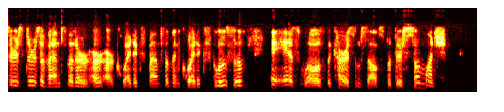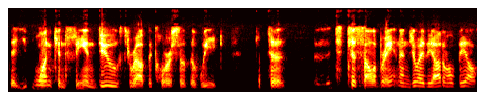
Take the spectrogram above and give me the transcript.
there's there's events that are, are, are quite expensive and quite exclusive, as well as the cars themselves. But there's so much that one can see and do throughout the course of the week to to celebrate and enjoy the automobile.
